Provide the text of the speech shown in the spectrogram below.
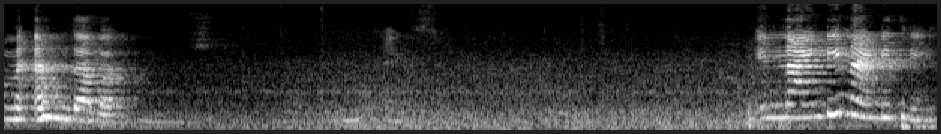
Ahmedabad. In 1993,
